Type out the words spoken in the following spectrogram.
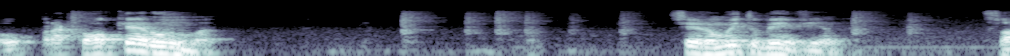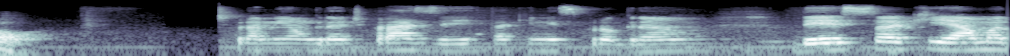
ou para qualquer uma. Seja muito bem-vinda. Sol. Para mim é um grande prazer estar aqui nesse programa, dessa que é uma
